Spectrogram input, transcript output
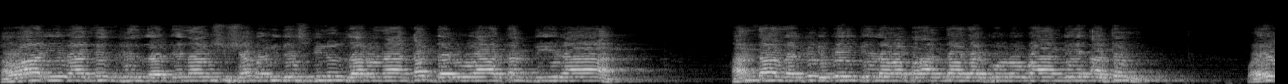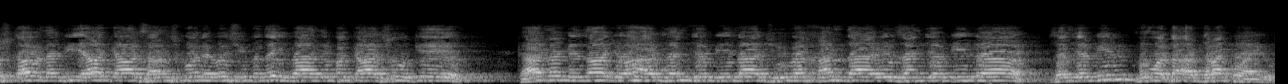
قواریر من فضت او شیشه بوی د سپینو زرونا قدروا تقدیرا اندازه کړي به دی لره په اندازه کولو باندې اتم ويسقو نفي اکاس انس کول بشي په دای باندې په کاسو کې کان مزاج ها زنجبیلا چې وخندا زنجبیل زنجبیل موږ ته ادرک وایو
